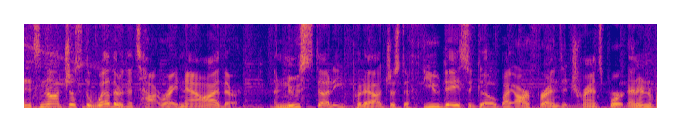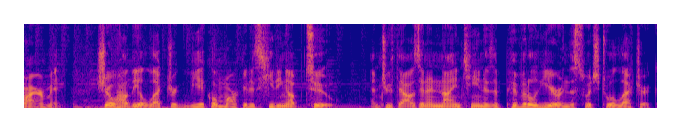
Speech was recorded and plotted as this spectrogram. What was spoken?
And it's not just the weather that's hot right now either. A new study put out just a few days ago by our friends at Transport and Environment show how the electric vehicle market is heating up too. And 2019 is a pivotal year in the switch to electric,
